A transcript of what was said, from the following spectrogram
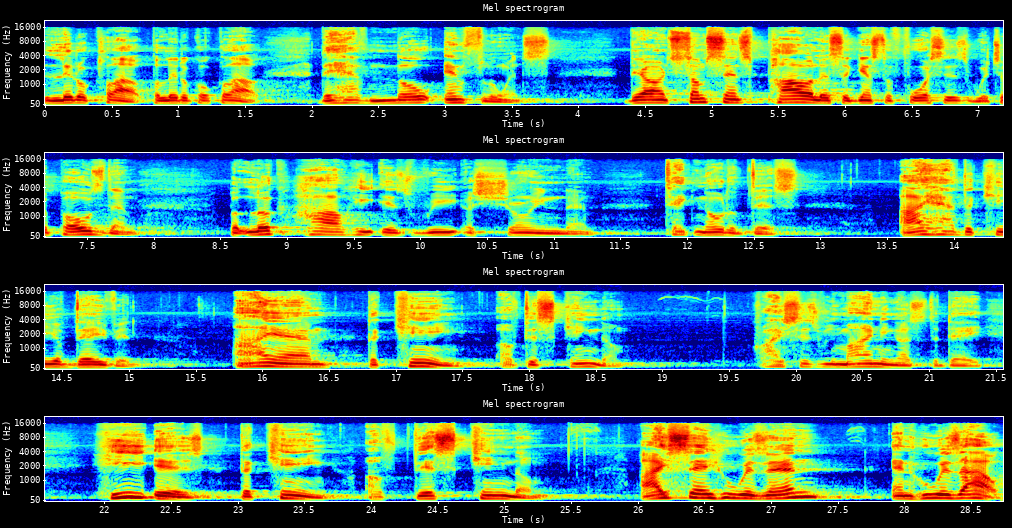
little clout, political clout. They have no influence. They are, in some sense, powerless against the forces which oppose them. But look how he is reassuring them. Take note of this. I have the key of David. I am the king of this kingdom. Christ is reminding us today he is the king of this kingdom. I say who is in and who is out.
